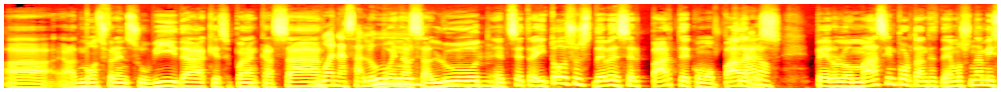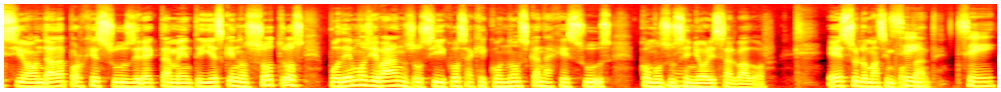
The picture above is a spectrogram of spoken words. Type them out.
ah, atmósfera en su vida, que se puedan casar. Buena salud. Buena salud, etcétera. Y todo eso debe de ser parte como padres. Pero lo más importante, tenemos una misión dada por Jesús directamente y es que nosotros podemos llevar a nuestros hijos a que conozcan a Jesús como su Señor y Salvador. Eso es lo más importante. Sí,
